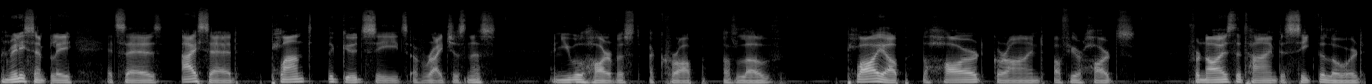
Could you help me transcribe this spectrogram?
and really simply it says I said plant the good seeds of righteousness and you will harvest a crop of love plough up the hard ground of your hearts for now is the time to seek the Lord,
